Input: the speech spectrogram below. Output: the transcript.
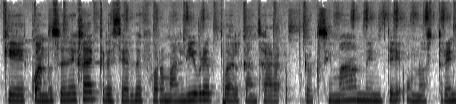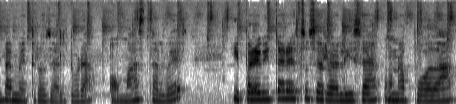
que cuando se deja crecer de forma libre puede alcanzar aproximadamente unos 30 metros de altura o más tal vez. Y para evitar esto se realiza una poda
